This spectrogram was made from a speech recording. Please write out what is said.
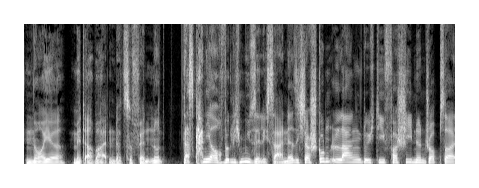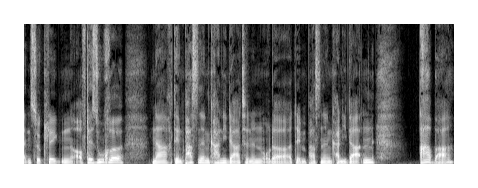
neue Mitarbeitende zu finden. Und das kann ja auch wirklich mühselig sein, ne? sich da stundenlang durch die verschiedenen Jobseiten zu klicken, auf der Suche nach den passenden Kandidatinnen oder dem passenden Kandidaten. Aber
